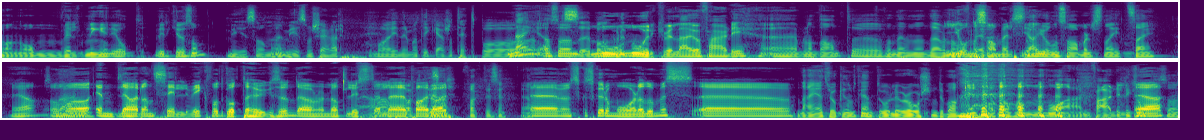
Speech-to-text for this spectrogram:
mange omveltninger i Odd, virker det som. Mye som, mye som skjer der. Du må innrømme at det ikke er så tett på Nei, altså eh, ballklubb. Nordkveld er jo ferdig, eh, blant annet. for å nevne, det er vel noen Jone flere. Samuelsen. Ja, Jone Samuelsen har gitt seg. Ja, og nå endelig har han Selvik fått gått til Haugesund. Det har han hatt lyst Ja, et par år. Ja, faktisk, ja. ja. Eh, hvem skal skåre måla deres? Eh, Nei, jeg tror ikke de skal hente Oliver Ocean tilbake. Jeg tror han, nå er han ferdig, liksom. Ja, Så,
